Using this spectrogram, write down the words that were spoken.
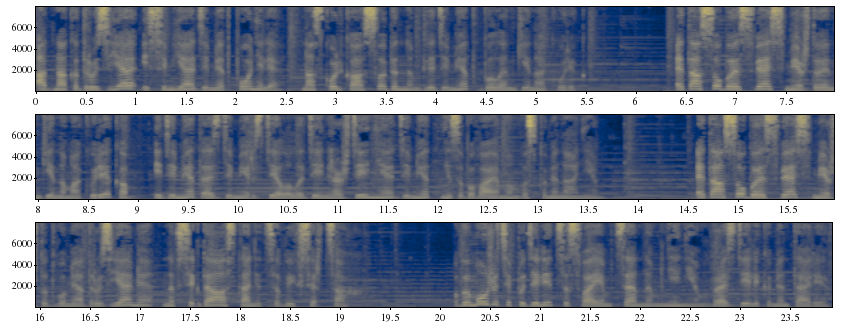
Однако друзья и семья Демет поняли, насколько особенным для Демет был Энгин Акурек. Эта особая связь между Энгином Акуреком и Демет Аздемир сделала день рождения Демет незабываемым воспоминанием. Эта особая связь между двумя друзьями навсегда останется в их сердцах. Вы можете поделиться своим ценным мнением в разделе комментариев.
